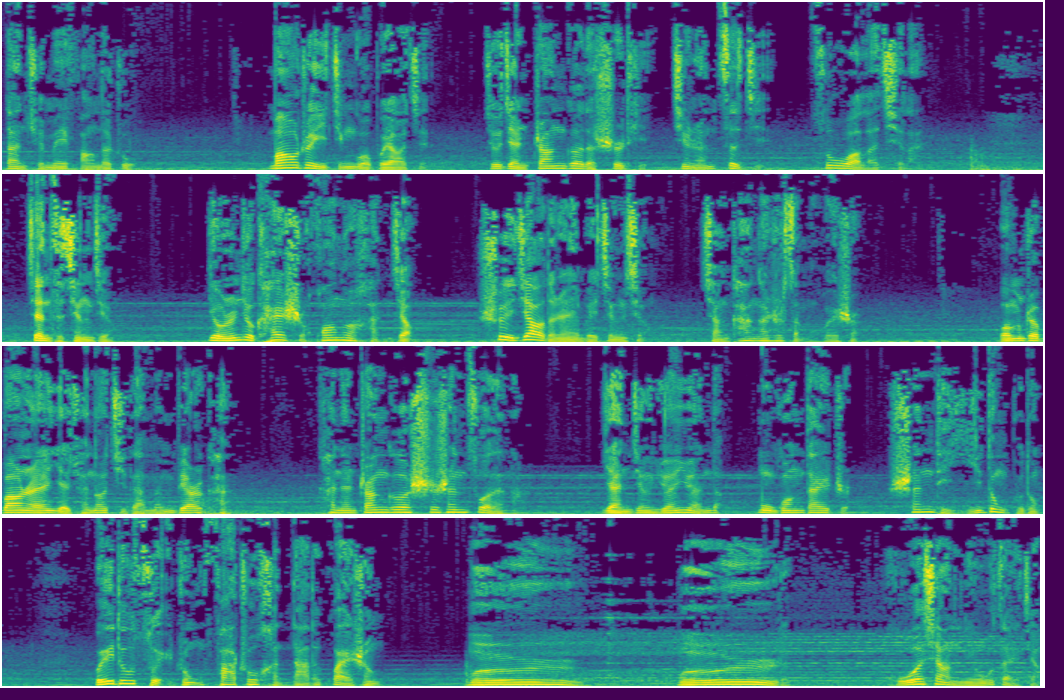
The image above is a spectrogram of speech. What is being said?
但却没防得住。猫这一经过不要紧，就见张哥的尸体竟然自己坐了起来。见此情景，有人就开始慌乱喊叫，睡觉的人也被惊醒，想看看是怎么回事。我们这帮人也全都挤在门边看，看见张哥尸身坐在那儿。眼睛圆圆的，目光呆滞，身体一动不动，唯独嘴中发出很大的怪声，哞儿，哞的，活像牛在叫。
